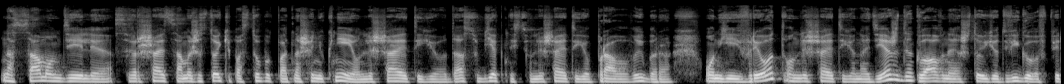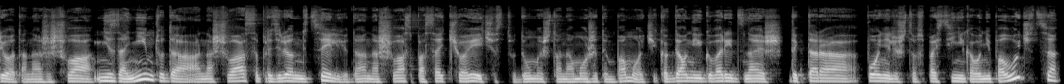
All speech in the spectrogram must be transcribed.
на самом деле совершает самый жестокий поступок по отношению к ней. Он лишает ее да, субъектности, он лишает ее права выбора. Он ей врет, он лишает ее надежды. Главное, что ее двигало вперед. Она же шла не за ним туда, она шла с определенной целью. Да? Она шла спасать человечество, думая, что она может им помочь. И когда он ей говорит, знаешь, доктора поняли, что спасти никого не получится,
